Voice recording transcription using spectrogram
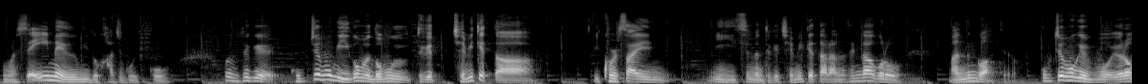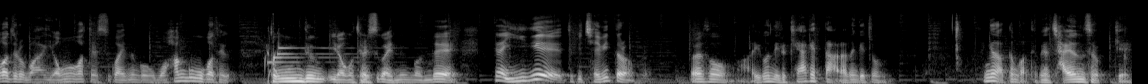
정말 세임의 의미도 가지고 있고 그래서 되게 곡 제목이 이거면 너무 되게 재밌겠다. 이퀄 사인이 있으면 되게 재밌겠다라는 생각으로 만든 것 같아요. 곡 제목이 뭐 여러 가지로 막 영어가 될 수가 있는 거고 뭐 한국어가 되, 동등이라고 될 수가 있는 건데 그냥 이게 되게 재밌더라고요. 그래서 아, 이건 이렇게 해야겠다라는 게 좀 생겨났던 것 같아요. 그냥 자연스럽게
